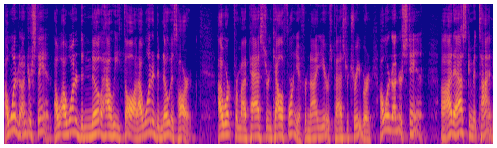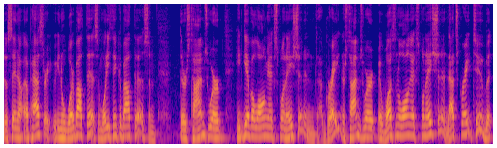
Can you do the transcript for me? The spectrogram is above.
I wanted to understand. I, I wanted to know how he thought. I wanted to know his heart. I worked for my pastor in California for nine years, Pastor Treburn. I wanted to understand. Uh, I'd ask him at times, I'd say, now, uh, Pastor, you know, what about this? And what do you think about this? And there's times where he'd give a long explanation and uh, great. And there's times where it wasn't a long explanation and that's great too. But,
